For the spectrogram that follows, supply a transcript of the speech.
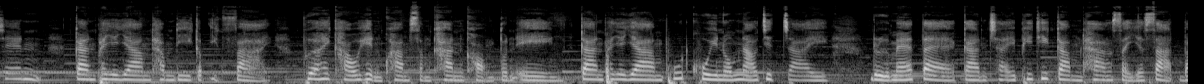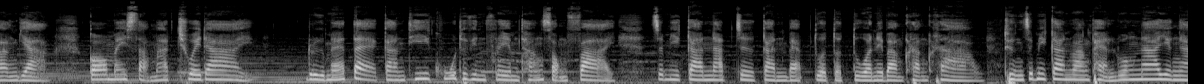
เช่น การพยายามทำดีกับอีกฝ่าย เพื่อให้เขาเห็นความสำคัญของตนเอง การพยายามพูดคุยโน้มน้าวจิตใจ หรือแม้แต่การใช้พิธีกรรมทางไสยศาสตร์บางอย่าง ก็ไม่สามารถช่วยได้ หรือแม้แต่การที่คู่ทวินเฟรมทั้งสองฝ่าย จะมีการนัดเจอกันแบบตัวต่อตัวในบางครั้งคราว ถึงจะมีการวางแผนล่วงหน้ายังไง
